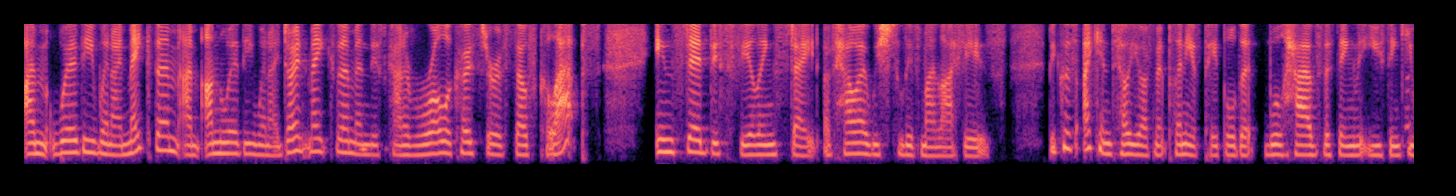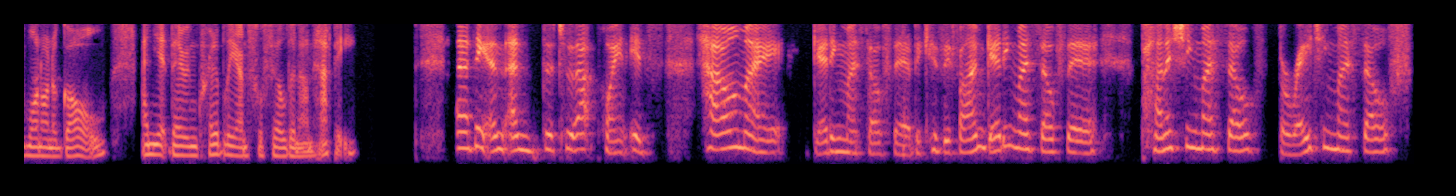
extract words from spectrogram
I'm worthy when I make them. I'm unworthy when I don't make them. And this kind of roller coaster of self collapse. Instead, this feeling state of how I wish to live my life is. Because I can tell you, I've met plenty of people that will have the thing that you think you want on a goal, and yet they're incredibly unfulfilled and unhappy. And I think, and, and to that point, it's how am I getting myself there because if I'm getting myself there, punishing myself, berating myself,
